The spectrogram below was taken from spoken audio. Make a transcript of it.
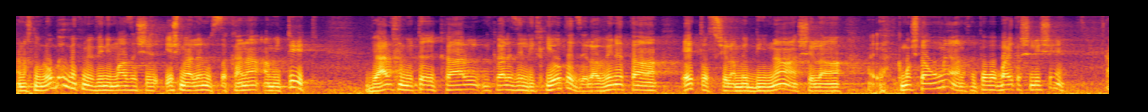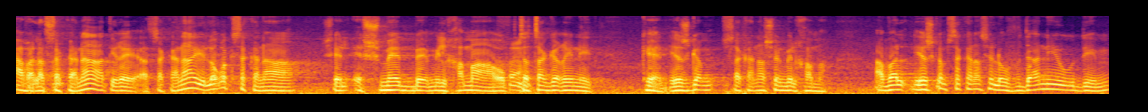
אנחנו לא באמת מבינים מה זה שיש מעלינו סכנה אמיתית. והיה לכם יותר קל, נקרא לזה, לחיות את זה, להבין את האתוס של המדינה, של ה... כמו שאתה אומר, אנחנו פה בבית השלישי. אבל הסכנה, תראה, הסכנה היא לא רק סכנה של השמד במלחמה או פצצה גרעינית. כן, יש גם סכנה של מלחמה. אבל יש גם סכנה של אובדן יהודים,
